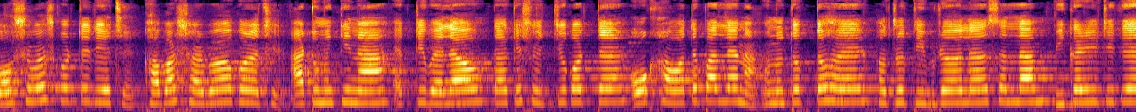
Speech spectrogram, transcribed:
বসবাস করতে দিয়েছে, খাবার সরবরাহ করেছে। আর তুমি কি না একটি বেলাও তাকে সহ্য করতে ও খাওয়াতে পারলে না? অনুতপ্ত হয়ে হযরত ইব্রাহিম আলাইহিস সালাম ভিখারিটিকে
